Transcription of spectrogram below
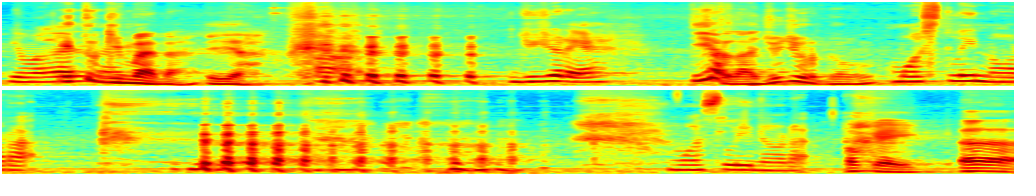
Makassar. itu gimana? Iya, Oh, jujur ya, iyalah jujur dong. mostly Nora. mostly Nora. Oke, eh,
